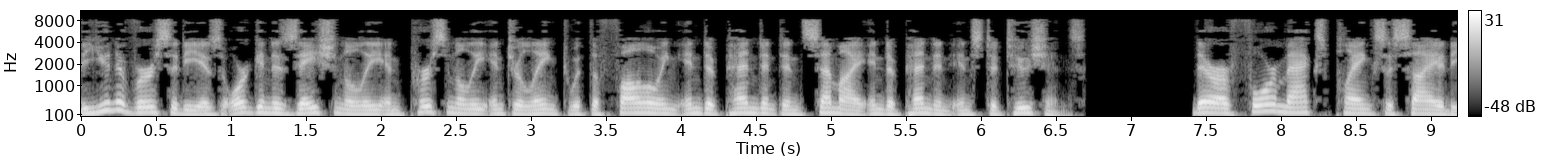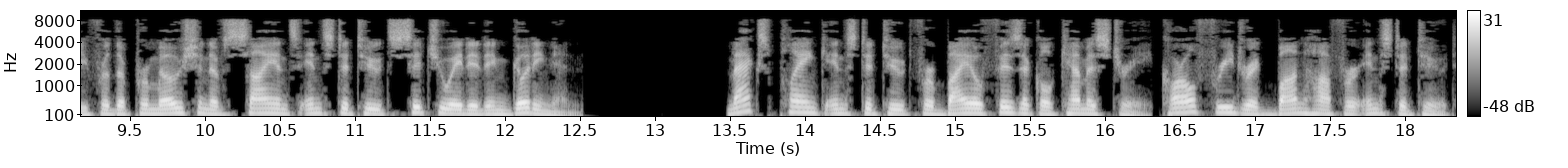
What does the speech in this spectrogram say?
The university is organizationally and personally interlinked with the following independent and semi-independent institutions. There are four Max Planck Society for the Promotion of Science institutes situated in Göttingen. Max Planck Institute for Biophysical Chemistry Carl Friedrich Bonhoeffer Institute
